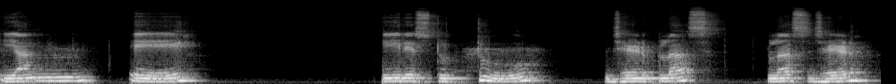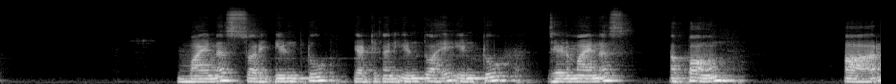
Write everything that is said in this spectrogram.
N A e raised to 2 Z plus plus Z minus sorry into into या ठिकाणी इंटू आहे into Z minus upon R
